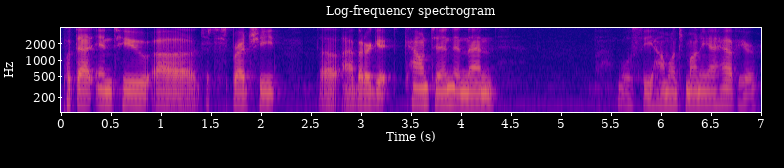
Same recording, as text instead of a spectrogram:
put that into uh, just a spreadsheet. Uh, I better get counting, and then we'll see how much money I have here.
